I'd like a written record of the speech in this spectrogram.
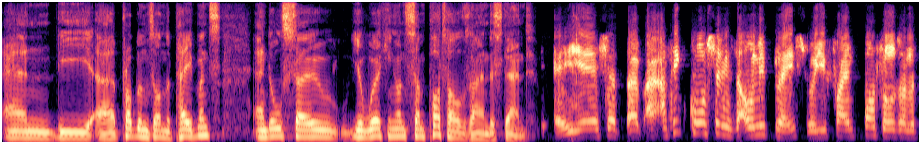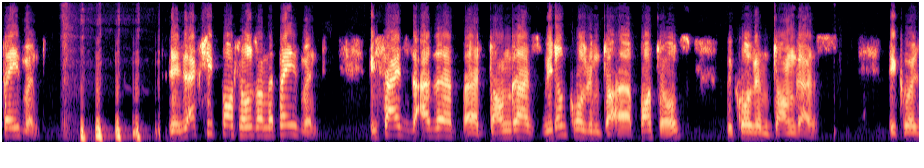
and the uh, problems on the pavements, and also you're working on some potholes, I understand. Uh, yes, uh, I think Korsten is the only place where you find potholes on the pavement. There's actually potholes on the pavement. Besides the other uh, dongas, we don't call them uh, potholes, we call them dongas. Because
